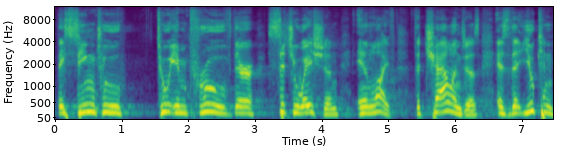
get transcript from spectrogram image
they seem to to improve their situation in life. The challenge is, is that you can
